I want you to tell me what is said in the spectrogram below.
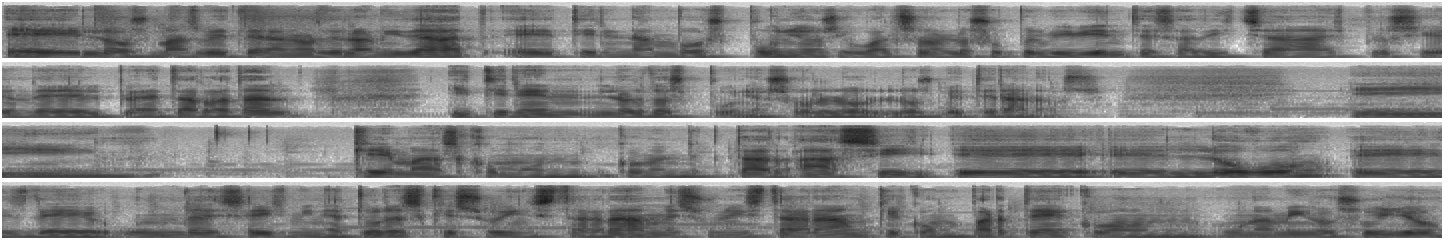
Eh, los más veteranos de la unidad eh, tienen ambos puños, igual son los supervivientes a dicha explosión del planeta Ratal, y tienen los dos puños, son los veteranos. Y ¿Qué más comentar? Ah, sí, eh, el logo es de un de seis miniaturas, que es su Instagram, es un Instagram que comparte con un amigo suyo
